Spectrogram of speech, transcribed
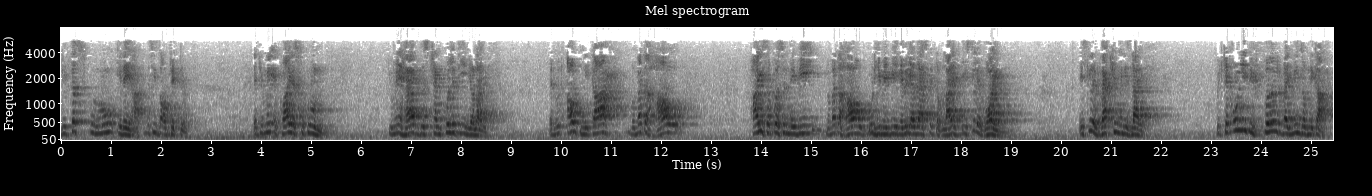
لِتَسْكُنُوا إِلَيْهَا This is the objective. That you may acquire sukoon. You may have this tranquility in your life. That without nikah, no matter how pious a person may be, no matter how good he may be in every other aspect of life, there is still a void. There is still a vacuum in his life, which can only be filled by means of nikah.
